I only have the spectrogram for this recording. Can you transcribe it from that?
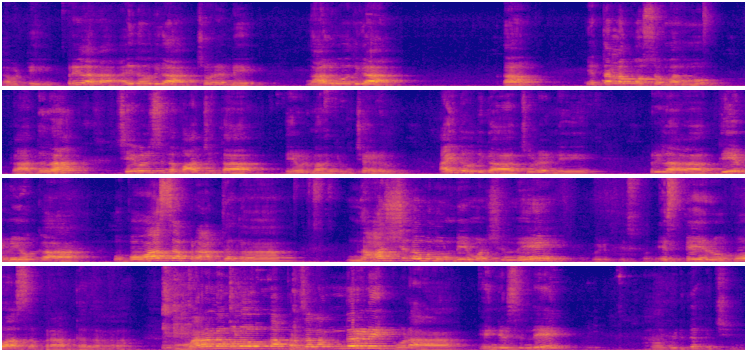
కాబట్టి ప్రియులరా ఐదవదిగా చూడండి. నాలుగవదిగా ఇతరుల కోసం మనము ప్రార్థన చేయవలసిన బాధ్యత దేవుడు మనకి ఉంచాడు. ఐదవదిగా చూడండి ప్రిలారా దేవుని యొక్క ఉపవాస ప్రార్థన నాశనము నుండి మనుషుల్ని విడిపిస్తుంది. ఎస్తేరు ఉపవాస ప్రార్థన మరణములో ఉన్న ప్రజలందరినీ కూడా ఏం చేసింది? విడుదల విడుదలనిచ్చింది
